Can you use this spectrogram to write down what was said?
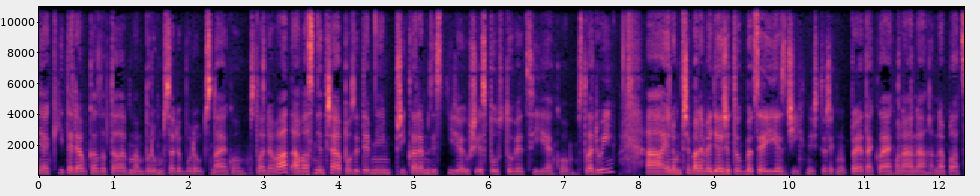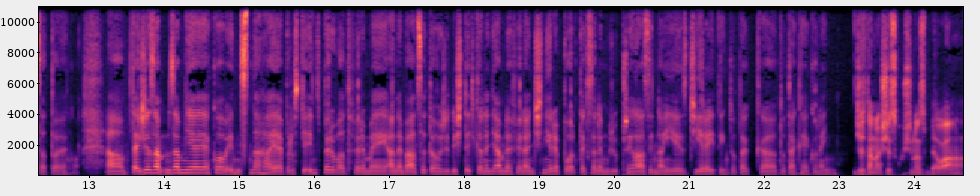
jaký teda ukazatele budu muset do budoucna jako sledovat a vlastně třeba pozitivním příkladem zjistí, že už i spoustu věcí jako sledují a jenom třeba nevěděli, že to vůbec je ESG, když to řeknu úplně takhle jako na, na, na placa to jako. A, takže za, za mě jako snaha je prostě inspirovat firmy a nebát se toho, že když teďka nedělám nefinanční report, tak se nemůžu přihlásit na ESG rating. To tak, to tak jako není že ta naše zkušenost byla,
